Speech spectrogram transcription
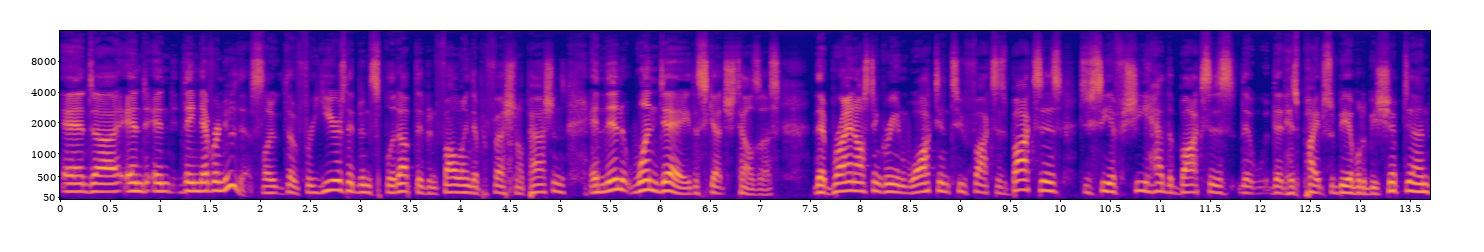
and uh, and and they never knew this. Like the, for years, they'd been split up. They'd been following their professional passions, and then one day, the sketch tells us that Brian Austin Green walked into Fox's boxes to see if she had the boxes that that his pipes would be able to be shipped in,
